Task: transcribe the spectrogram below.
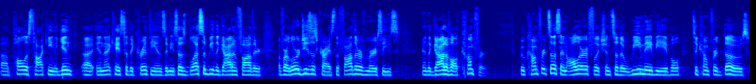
Uh, Paul is talking again, uh, in that case, to the Corinthians, and he says, Blessed be the God and Father of our Lord Jesus Christ, the Father of mercies and the God of all comfort who comforts us in all our affliction, so that we may be able to comfort those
